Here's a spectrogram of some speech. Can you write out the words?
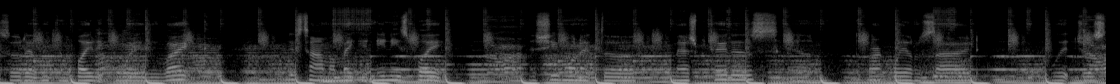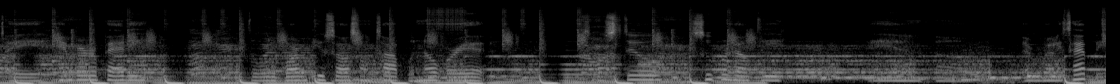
so that we can plate it the way we like. This time I'm making Nini's plate. And she wanted the mashed potatoes and the broccoli on the side with just a hamburger patty with a little barbecue sauce on top with no bread. So still super healthy and um, everybody's happy.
